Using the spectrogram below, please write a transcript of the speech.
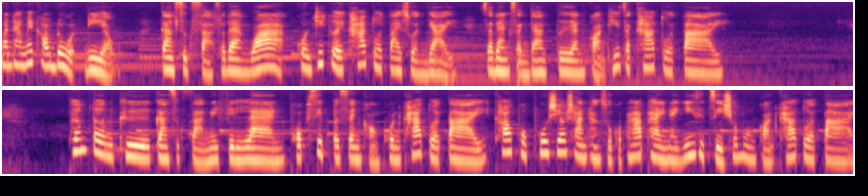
มันทำให้เขาโดดเดี่ยว การศึกษาแสดงว่าคนที่เคยฆ่าตัวตายส่วนใหญ่ แสดงสัญญาณเตือนก่อนที่จะฆ่าตัวตาย เพิ่มเติมคือการศึกษาในฟินแลนด์ พบ 10%ของคนฆ่าตัวตาย เข้าพบผู้เชี่ยวชาญทางสุขภาพภายใน 24 ชั่วโมงก่อนฆ่าตัวตาย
